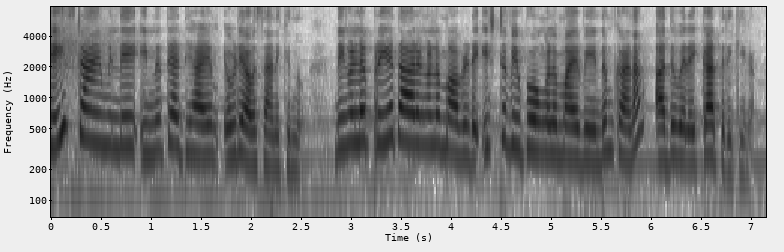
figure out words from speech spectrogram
Taste ടൈമിന്റെ ഇന്നത്തെ അധ്യായം ഇവിടെ അവസാനിക്കുന്നു. നിങ്ങളുടെ പ്രിയ താരങ്ങളും അവരുടെ ഇഷ്ടവിഭവങ്ങളുമായി വീണ്ടും കാണാം. അതുവരെ കാത്തിരിക്കുക.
